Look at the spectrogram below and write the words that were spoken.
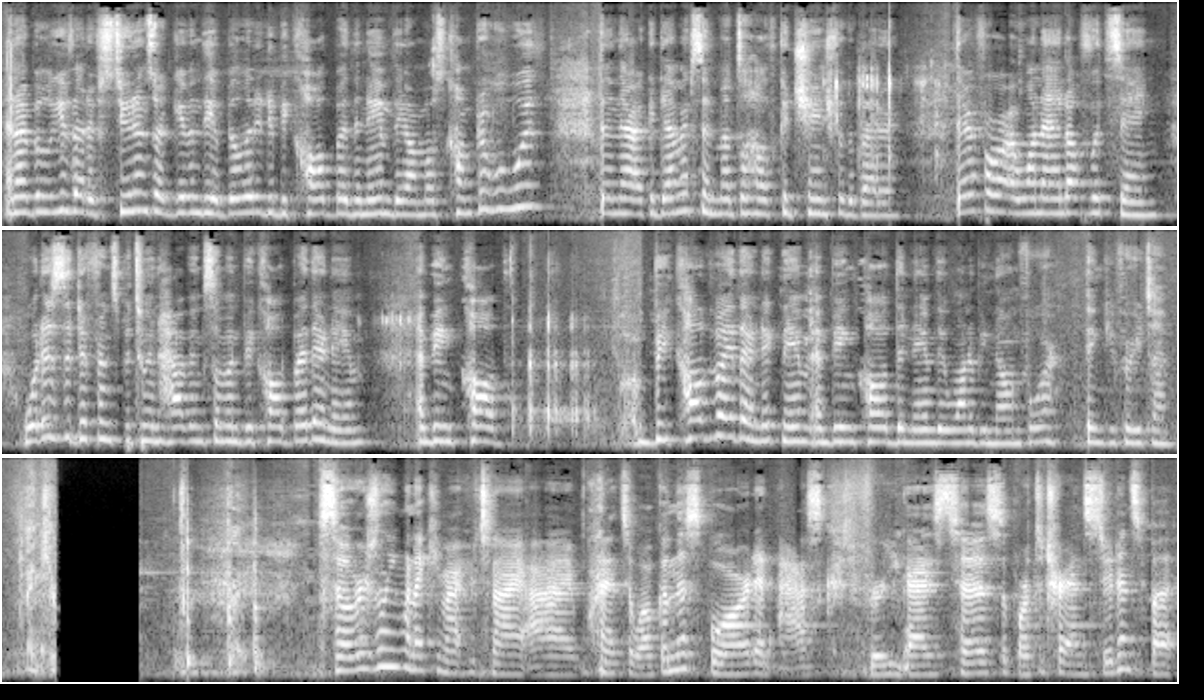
And I believe that if students are given the ability to be called by the name they are most comfortable with, then their academics and mental health could change for the better. Therefore, I want to end off with saying, what is the difference between having someone be called by their name and being called be called by their nickname and being called the name they want to be known for? Thank you for your time. Thank you. So originally, when I came out here tonight, I wanted to welcome this board and ask for you guys to support the trans students. But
